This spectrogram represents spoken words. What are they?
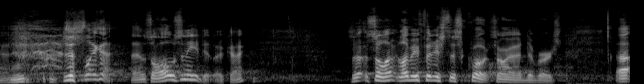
Just like that. That's all was needed, okay? So, so let, let, me finish this quote. Sorry, I diverged. Uh,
